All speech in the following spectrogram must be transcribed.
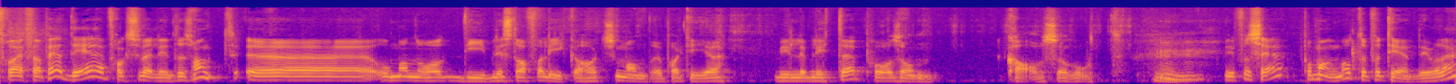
fra Frp, det er faktisk veldig interessant. Eh, om man nå de blir straffa like hardt som andre partier ville blitt det på sånn kaos og rot. Vi får se. På mange måter fortjener de jo det.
